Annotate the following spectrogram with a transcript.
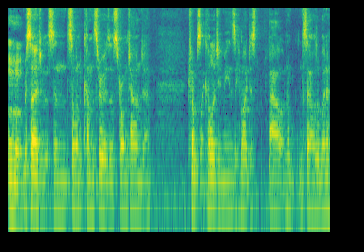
Mhm. resurgence and someone comes through as a strong challenger. Trump's psychology means that he might just bow and, say I was a winner.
